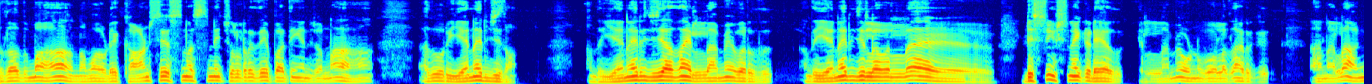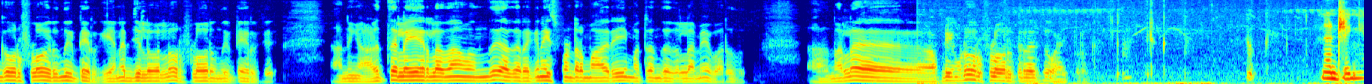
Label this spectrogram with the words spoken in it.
அதாவதுமா நம்மளுடைய கான்சியஸ்னஸ்ன்னு சொல்கிறதே பார்த்தீங்கன்னு சொன்னால் அது ஒரு எனர்ஜி தான். அந்த எனர்ஜியாக தான் எல்லாமே வருது. அந்த எனர்ஜி லெவலில் டிஸ்டிங்ஷனே கிடையாது. எல்லாமே ஒன்று போல தான் இருக்குது அதனால் அங்கே ஒரு ஃப்ளோ இருந்துக்கிட்டே இருக்குது எனர்ஜி லெவலில் ஒரு ஃப்ளோ இருந்துக்கிட்டே இருக்குது நீங்கள் அடுத்த லேயரில் தான் வந்து அதை ரெகனைஸ் பண்ணுற மாதிரி மற்ற இந்த இதெல்லாமே வருது. அதனால் அப்படியும் கூட ஒரு ஃப்ளோ இருக்கிறதுக்கு வாய்ப்பு இருக்குது நன்றிங்க.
